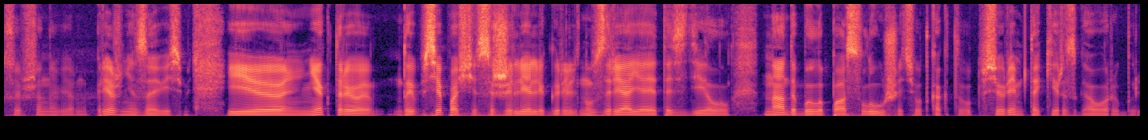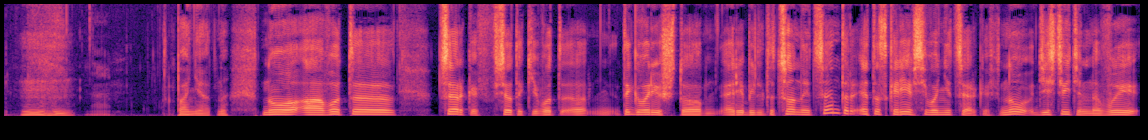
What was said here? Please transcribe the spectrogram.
совершенно верно, прежняя зависимость. И некоторые, да все почти сожалели, говорили, ну зря я это сделал, надо было послушать, вот как-то вот все время такие разговоры были. Угу. Да. Понятно. Но а вот э, церковь все-таки, вот э, ты говоришь, что реабилитационный центр это, скорее всего, не церковь. Ну, действительно, вы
